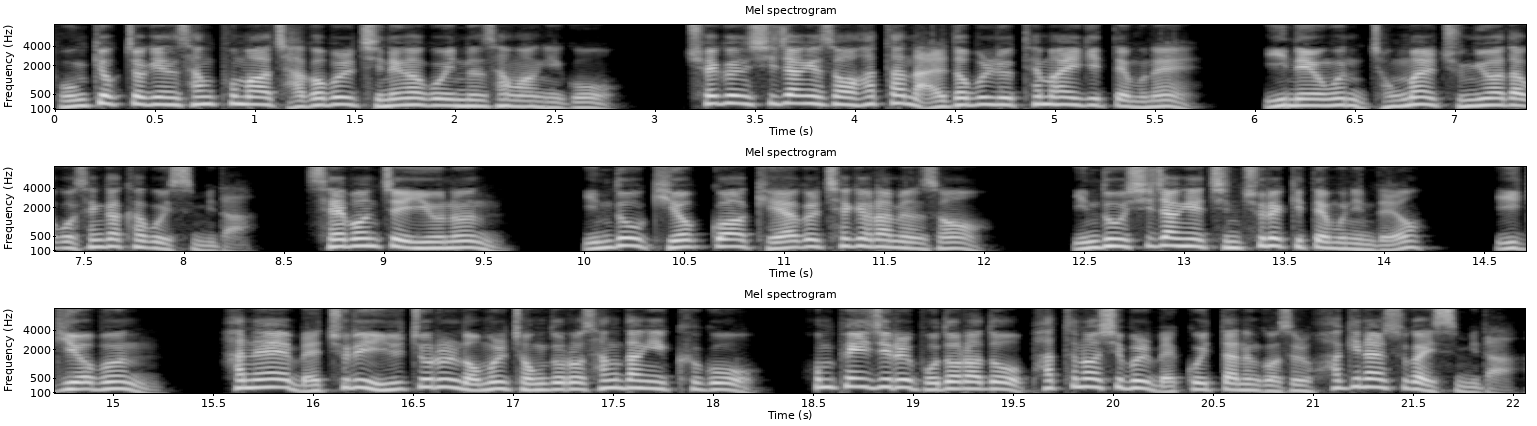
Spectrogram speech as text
본격적인 상품화 작업을 진행하고 있는 상황이고 최근 시장에서 핫한 RW 테마이기 때문에 이 내용은 정말 중요하다고 생각하고 있습니다. 세 번째 이유는 인도 기업과 계약을 체결하면서 인도 시장에 진출했기 때문인데요. 이 기업은 한 해에 매출이 1조를 넘을 정도로 상당히 크고 홈페이지를 보더라도 파트너십을 맺고 있다는 것을 확인할 수가 있습니다.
